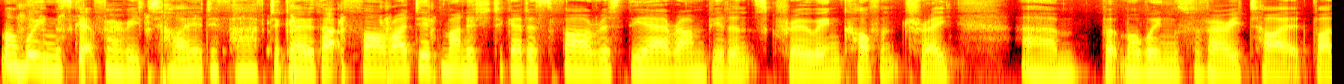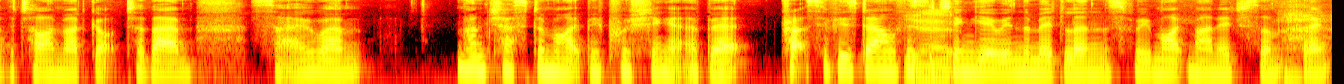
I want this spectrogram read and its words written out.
My wings get very tired if I have to go that far. I did manage to get as far as the air ambulance crew in Coventry, um, but my wings were very tired by the time I'd got to them. So um, Manchester might be pushing it a bit. Perhaps if he's down Yeah. visiting you in the Midlands, we might manage something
